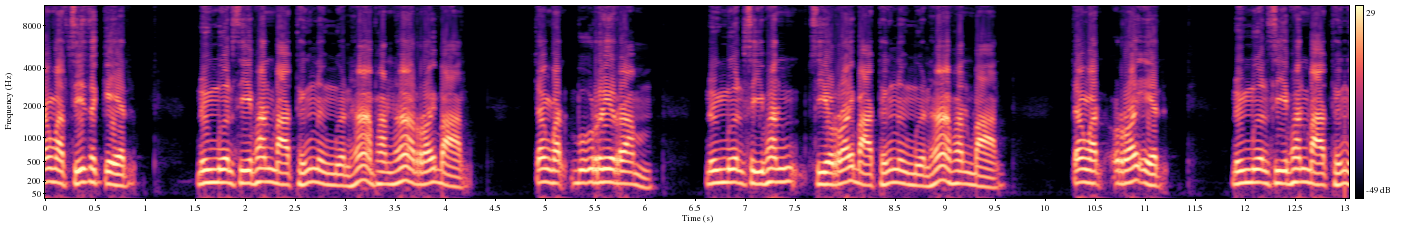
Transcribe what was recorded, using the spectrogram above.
จังหวัดศรีสะเกษ14,000 บาทถึง 15,500 บาท จังหวัดบุรีรัมย์14,400 บาทถึง 15,000 บาท จังหวัดร้อยเอ็ด14,000 บาทถึง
